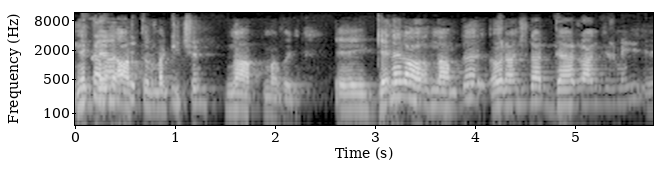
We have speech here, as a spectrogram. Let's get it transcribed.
Netleri arttırmak için ne yapmalıyım? E, genel anlamda öğrenciler değerlendirmeyi e,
